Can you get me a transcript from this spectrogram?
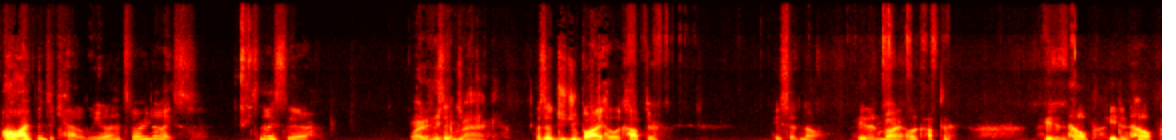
"Oh, I've been to Catalina. It's very nice. It's nice there." Why did he So come back? I said, "Did you buy a helicopter?" He said, "No, he didn't buy a helicopter. He didn't help. He didn't help."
